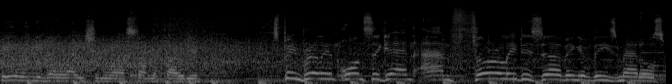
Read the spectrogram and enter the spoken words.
feeling of elation whilst on the podium. It's been brilliant once again and thoroughly deserving of these medals.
